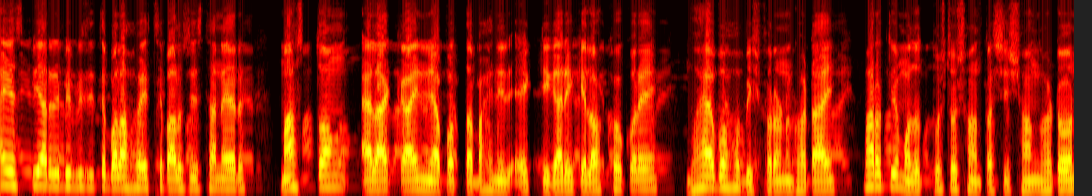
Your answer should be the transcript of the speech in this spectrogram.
আইএসপিআর এর বিবৃতিতে বলা হয়েছে, বালুচিস্তানের মাস্তং এলাকায় নিরাপত্তা বাহিনীর একটি গাড়িকে লক্ষ্য করে ভয়াবহ বিস্ফোরণ ঘটায় ভারতীয় মদতপুষ্ট সন্ত্রাসী সংগঠন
